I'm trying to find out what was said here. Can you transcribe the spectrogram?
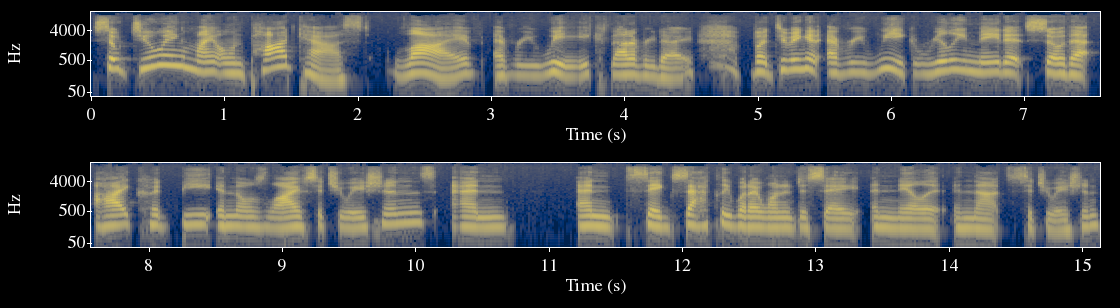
So, doing my own podcast live every week, not every day, but doing it every week really made it so that I could be in those live situations and and say exactly what I wanted to say and nail it in that situation.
